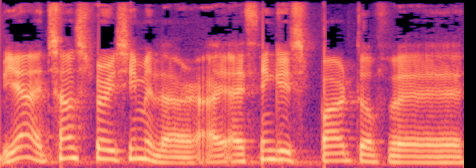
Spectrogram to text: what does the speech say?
yeah, it sounds very similar. I, I think it's part of. Uh,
